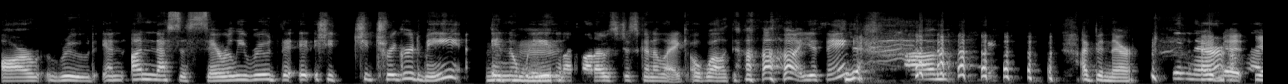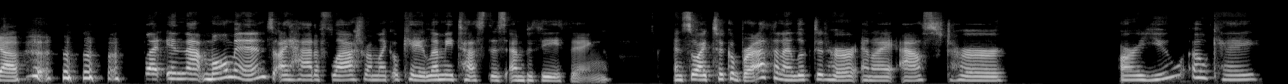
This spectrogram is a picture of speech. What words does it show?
are rude and unnecessarily rude that it, she she triggered me mm-hmm. in a way that mm-hmm. I thought I was just gonna like oh well you think yeah. um, I've been there been there admit, yeah but in that moment I had a flash where I'm like okay let me test this empathy thing and so I took a breath and I looked at her and I asked her are you okay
